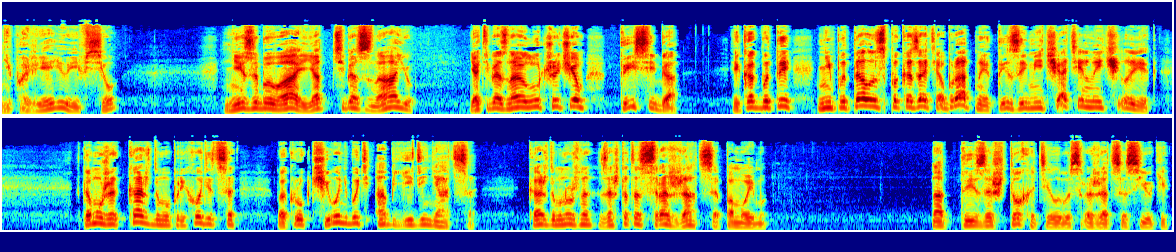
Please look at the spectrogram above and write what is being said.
Не поверю, и все. Не забывай, я тебя знаю. Я тебя знаю лучше, чем ты себя. И как бы ты ни пыталась показать обратное, ты замечательный человек. К тому же каждому приходится вокруг чего-нибудь объединяться. Каждому нужно за что-то сражаться, по-моему». «А ты за что хотела бы сражаться с Юки?»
